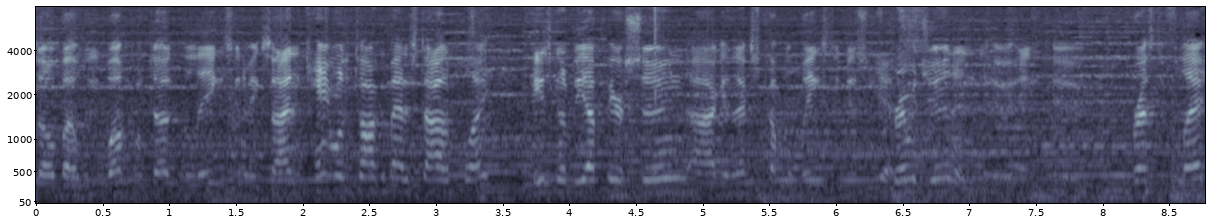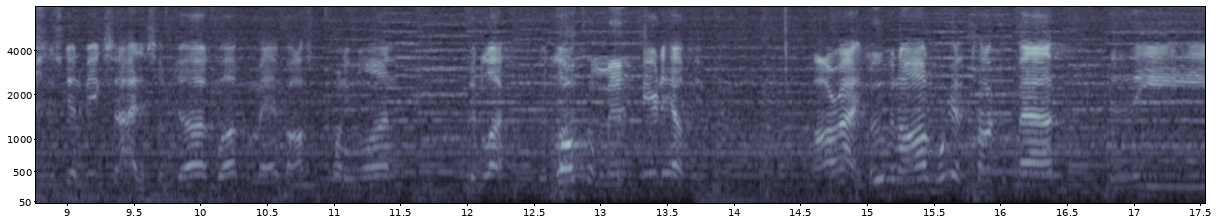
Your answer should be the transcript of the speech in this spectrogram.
So, but we welcome Doug to the league. It's going to be exciting. Can't really talk about his style of play. He's going to be up here soon uh, in the next couple of weeks to do some Yes. scrimmaging and to, and to press the flesh. It's going to be exciting. So, Doug, welcome, man. Boston 21. Good luck. Good luck. Welcome, man. Here to help you. All right, moving on. We're going to talk about the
